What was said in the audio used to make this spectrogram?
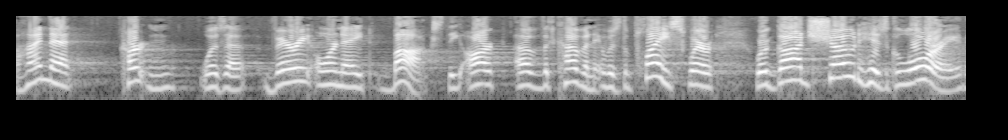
Behind that curtain was a very ornate box, the Ark of the Covenant. It was the place where, where God showed His glory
